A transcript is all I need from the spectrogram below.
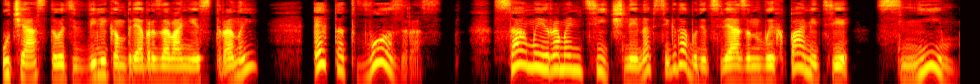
участвовать в великом преобразовании страны. Этот возраст, самый романтичный, навсегда будет связан в их памяти с ним.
